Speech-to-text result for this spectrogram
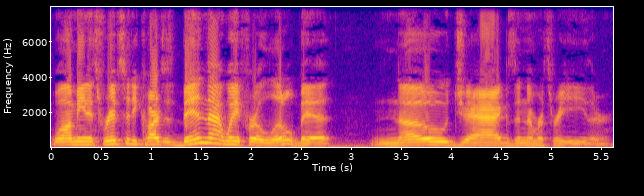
Well, I mean it's Rip City Cards. It's been that way for a little bit. No Jags in number three either.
